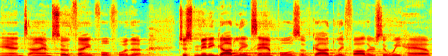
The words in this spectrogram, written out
And I am so thankful for the just many godly examples of godly fathers that we have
